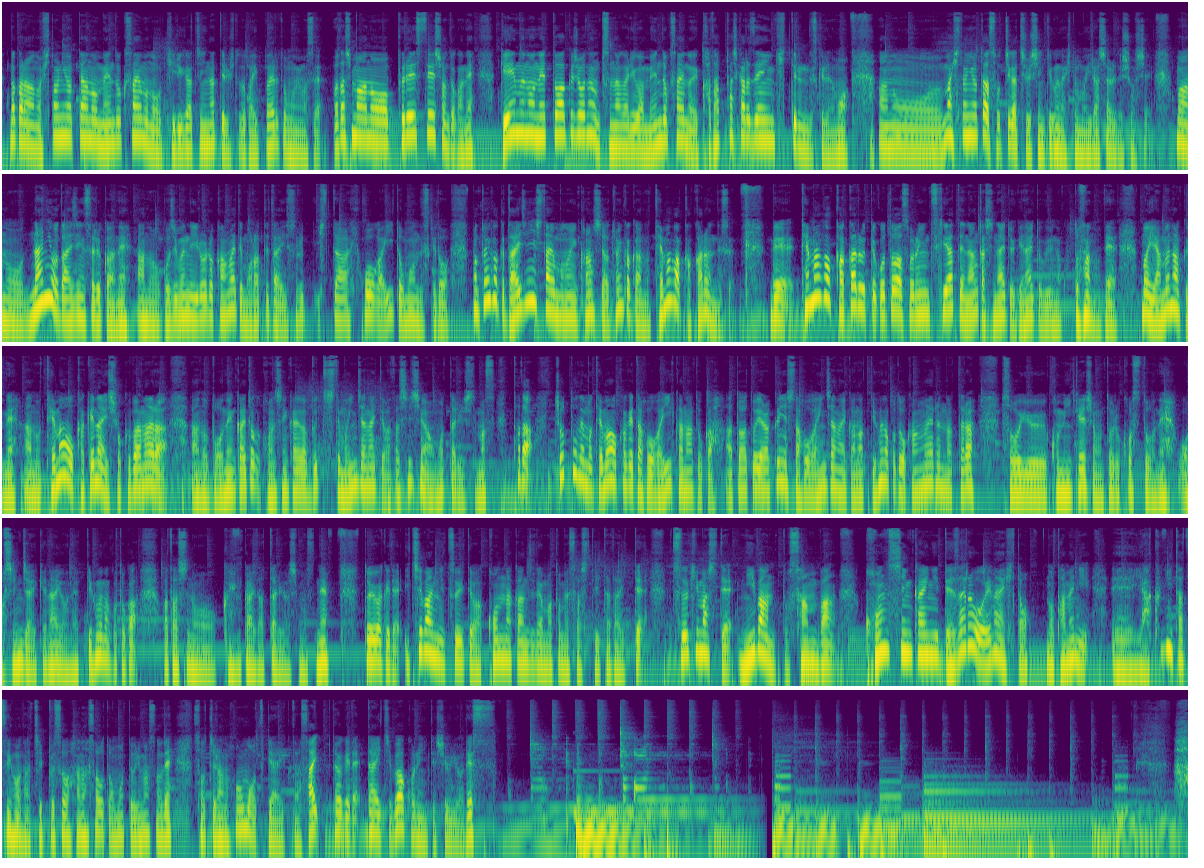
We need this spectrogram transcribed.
だからあの人によってあの面倒くさいものを切りがちになってる人とかいっぱいいると思います。私もあのプレイステーションとかねゲームのネットワーク上でのつながりは面倒くさいので片っ端から全員切ってるんですけれどもあの、まあ、人によってはそっちが中心という風な人もいらっしゃるでしょうし、まあ、あの何を大事にするかねあのご自分でいろいろ考えてもらってたりするした方がいいと思うんですけど、まあ、とにかく大事にしたいものに関してはとにかくあの手間がかかるんです。で手間がかかるってことはそれに付き合って何かしないといけないというようなことなので、まあ、やむなくねあの手間をかけない職場ならあの忘年会とか懇親会はぶっちしてもいいんじゃないって私自身は思ったりしてます。ただちょっとでも手間をかけた方がいいかなとか後々楽にした方がいいんじゃないかなっていうふうなことことを考えるんだったらそういうコミュニケーションを取るコストをね惜しんじゃいけないよねっていうふうなことが私の見解だったりはしますね。というわけで1番についてはこんな感じでまとめさせていただいて続きまして2番と3番懇親会に出ざるを得ない人のために、えー、役に立つようなチップスを話そうと思っておりますのでそちらの方もお付き合いください。というわけで第1部はこれにて終了です。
